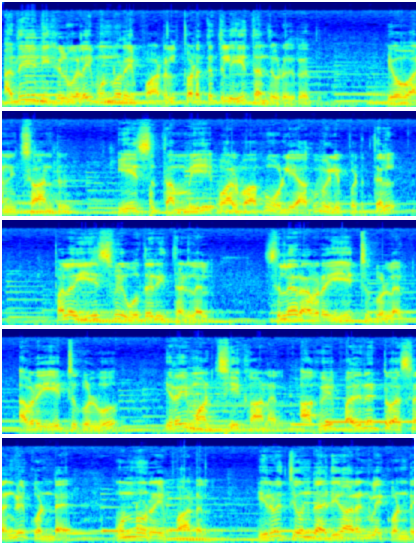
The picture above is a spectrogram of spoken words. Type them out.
அதே நிகழ்வுகளை முன்னுரை பாடல் தொடக்கத்திலேயே தந்துவிடுகிறது. யோவானின் சான்று இயேசு தம்மையே வாழ்வாகவும் ஒளியாகவும் வெளிப்படுத்தல் பல இயேசுவை உதறி தள்ளல் சிலர் அவரை ஏற்றுக்கொள்ளல் அவரை ஏற்றுக்கொள்வோர் இறைமாட்சியை காணல். ஆகவே பதினெட்டு வசனங்கள் கொண்ட முன்னுரை பாடல் இருபத்தி ஒன்று அதிகாரங்களை கொண்ட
